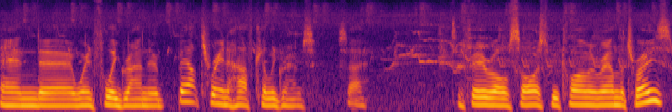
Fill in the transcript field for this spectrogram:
and uh, when fully grown they're about three and a half kilograms. So it's a fair old size to be climbing around the trees.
